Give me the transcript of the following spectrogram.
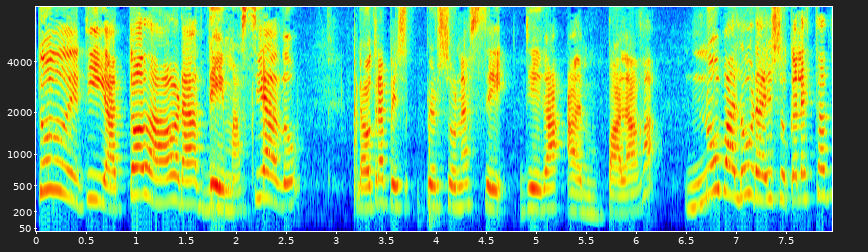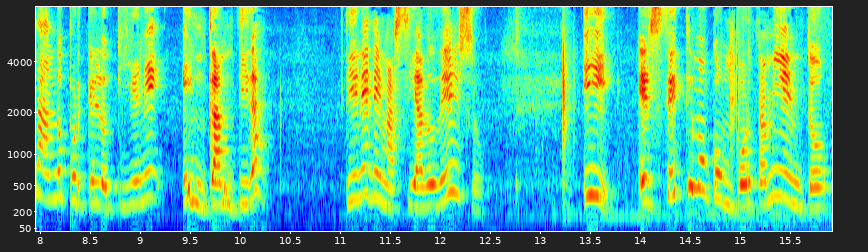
todo de ti a toda hora, demasiado, la otra persona se llega a empalagar. No valora eso que le estás dando porque lo tiene en cantidad. Tiene demasiado de eso. Y el séptimo comportamiento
